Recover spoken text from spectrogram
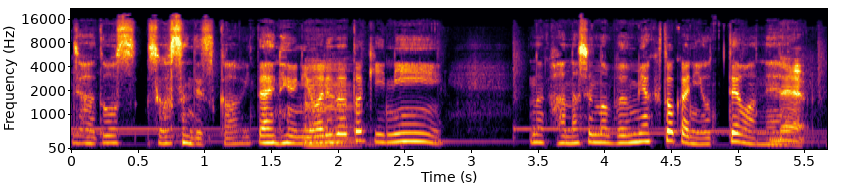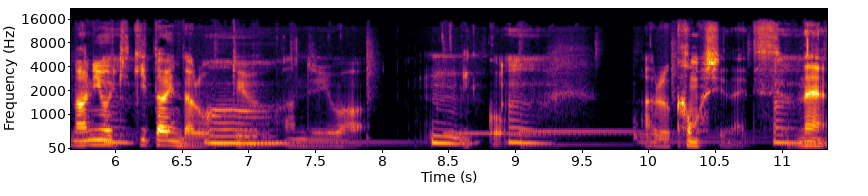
じゃあどうす過ごすんですか？みたいなふうに言われた時に、なんか話の文脈とかによってはねね何を聞きたいんだろうっていう感じはうん。一個うん。あるかもしれないですよね。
